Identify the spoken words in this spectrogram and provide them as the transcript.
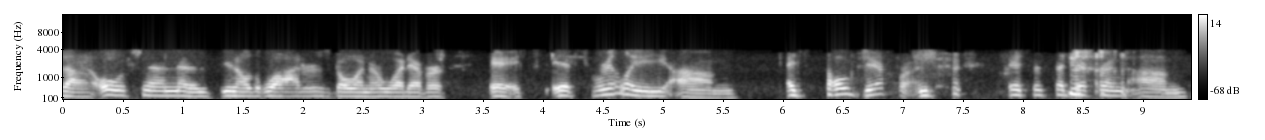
the ocean is you know the water's going or whatever. It's it's really um it's so different. it's just a different um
